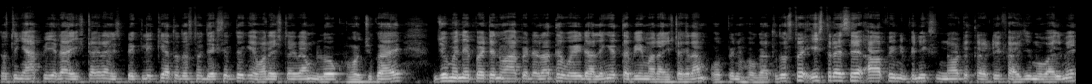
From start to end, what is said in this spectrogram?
दोस्तों यहाँ पे ये रहा इंस्टाग्राम इस पर क्लिक किया तो दोस्तों देख सकते हो कि हमारा इंस्टाग्राम लॉक हो चुका है। जो मैंने पैटर्न वहाँ पर डाला था, वही डालेंगे, तभी हमारा इंस्टाग्राम ओपन होगा। तो दोस्तों इस तरह से आप इन्फिनिक्स नोट थर्टी मोबाइल में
